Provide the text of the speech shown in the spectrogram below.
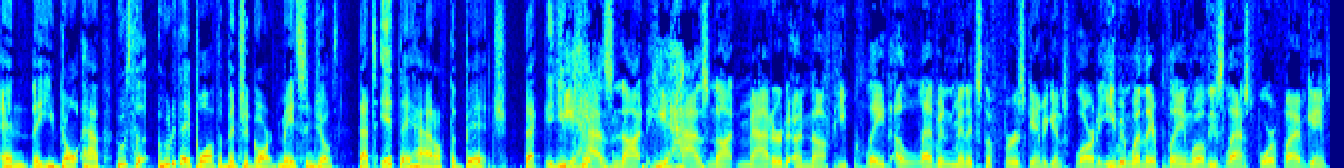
and that you don't have who's the who did they pull off the bench of guard? Mason Jones. That's it they had off the bench. That he has not he has not mattered enough. He played 11 minutes the first game against Florida. Even when they're playing well these last four or five games,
